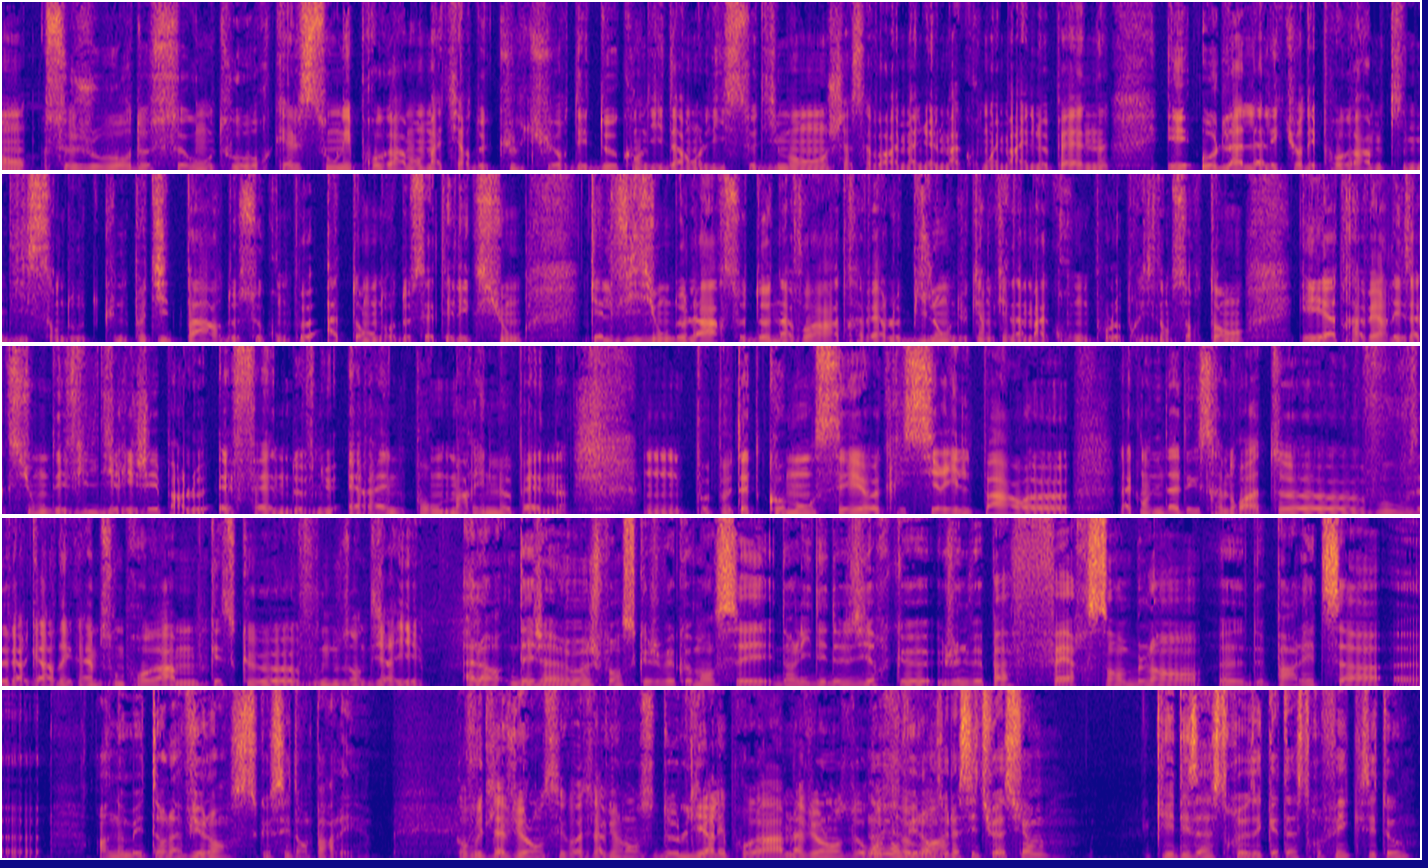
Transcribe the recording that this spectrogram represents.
En ce jour de second tour, quels sont les programmes en matière de culture des deux candidats en liste dimanche, à savoir Emmanuel Macron et Marine Le Pen? Et au-delà de la lecture des programmes qui ne disent sans doute qu'une petite part de ce qu'on peut attendre de cette élection, quelle vision de l'art se donne à voir à travers le bilan du quinquennat Macron pour le président sortant et à travers les actions des villes dirigées par le FN devenu RN pour Marine Le Pen? On peut peut-être commencer, euh, Chris Cyril, par euh, la candidate d'extrême droite. Euh, vous, vous avez regardé quand même son programme. Qu'est-ce que euh, vous nous en diriez? Alors déjà, moi je pense que je vais commencer dans l'idée de dire que je ne vais pas faire semblant euh, de parler de ça euh, en omettant la violence que c'est d'en parler. Quand vous dites la violence, c'est quoi? C'est la violence de lire les programmes, la violence de Non, recevoir la violence de la situation, qui est désastreuse et catastrophique, c'est tout.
